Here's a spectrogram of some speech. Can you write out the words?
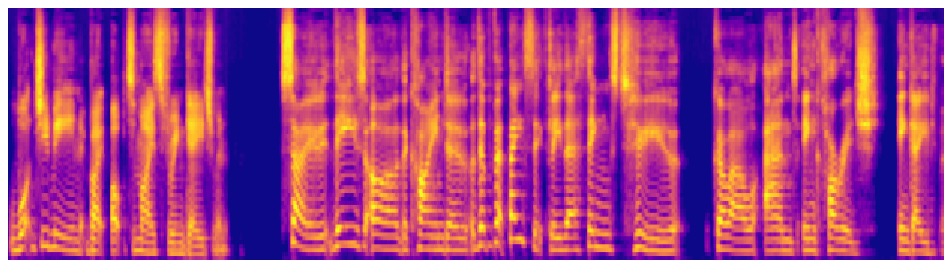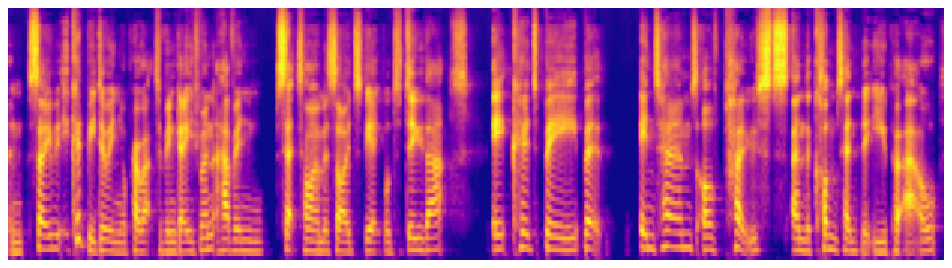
what do you mean by optimize for engagement? So these are the kind of, but basically they're things to go out and encourage engagement. So it could be doing your proactive engagement, having set time aside to be able to do that. It could be, but in terms of posts and the content that you put out,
